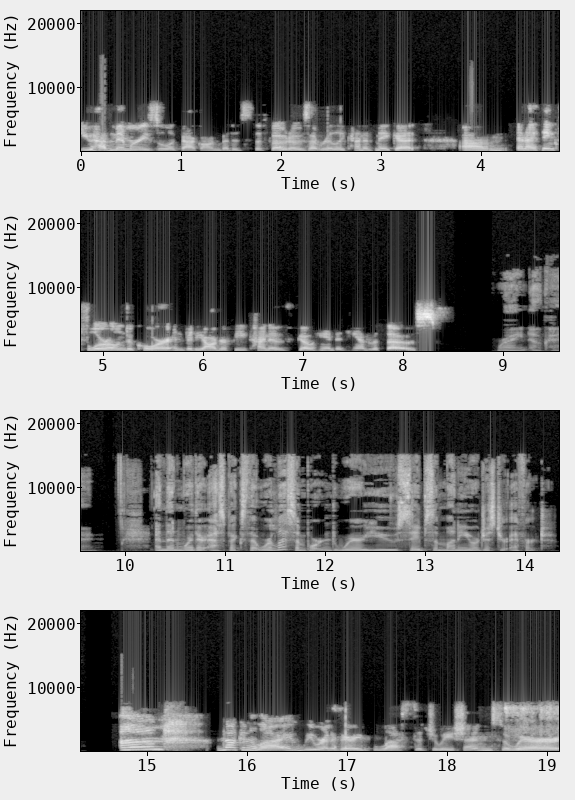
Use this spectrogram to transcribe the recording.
you have memories to look back on, but it's the photos that really kind of make it. Um, and I think floral and decor and videography kind of go hand in hand with those. Right. Okay. And then were there aspects that were less important where you saved some money or just your effort? Um, not gonna lie, we were in a very blessed situation. So where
